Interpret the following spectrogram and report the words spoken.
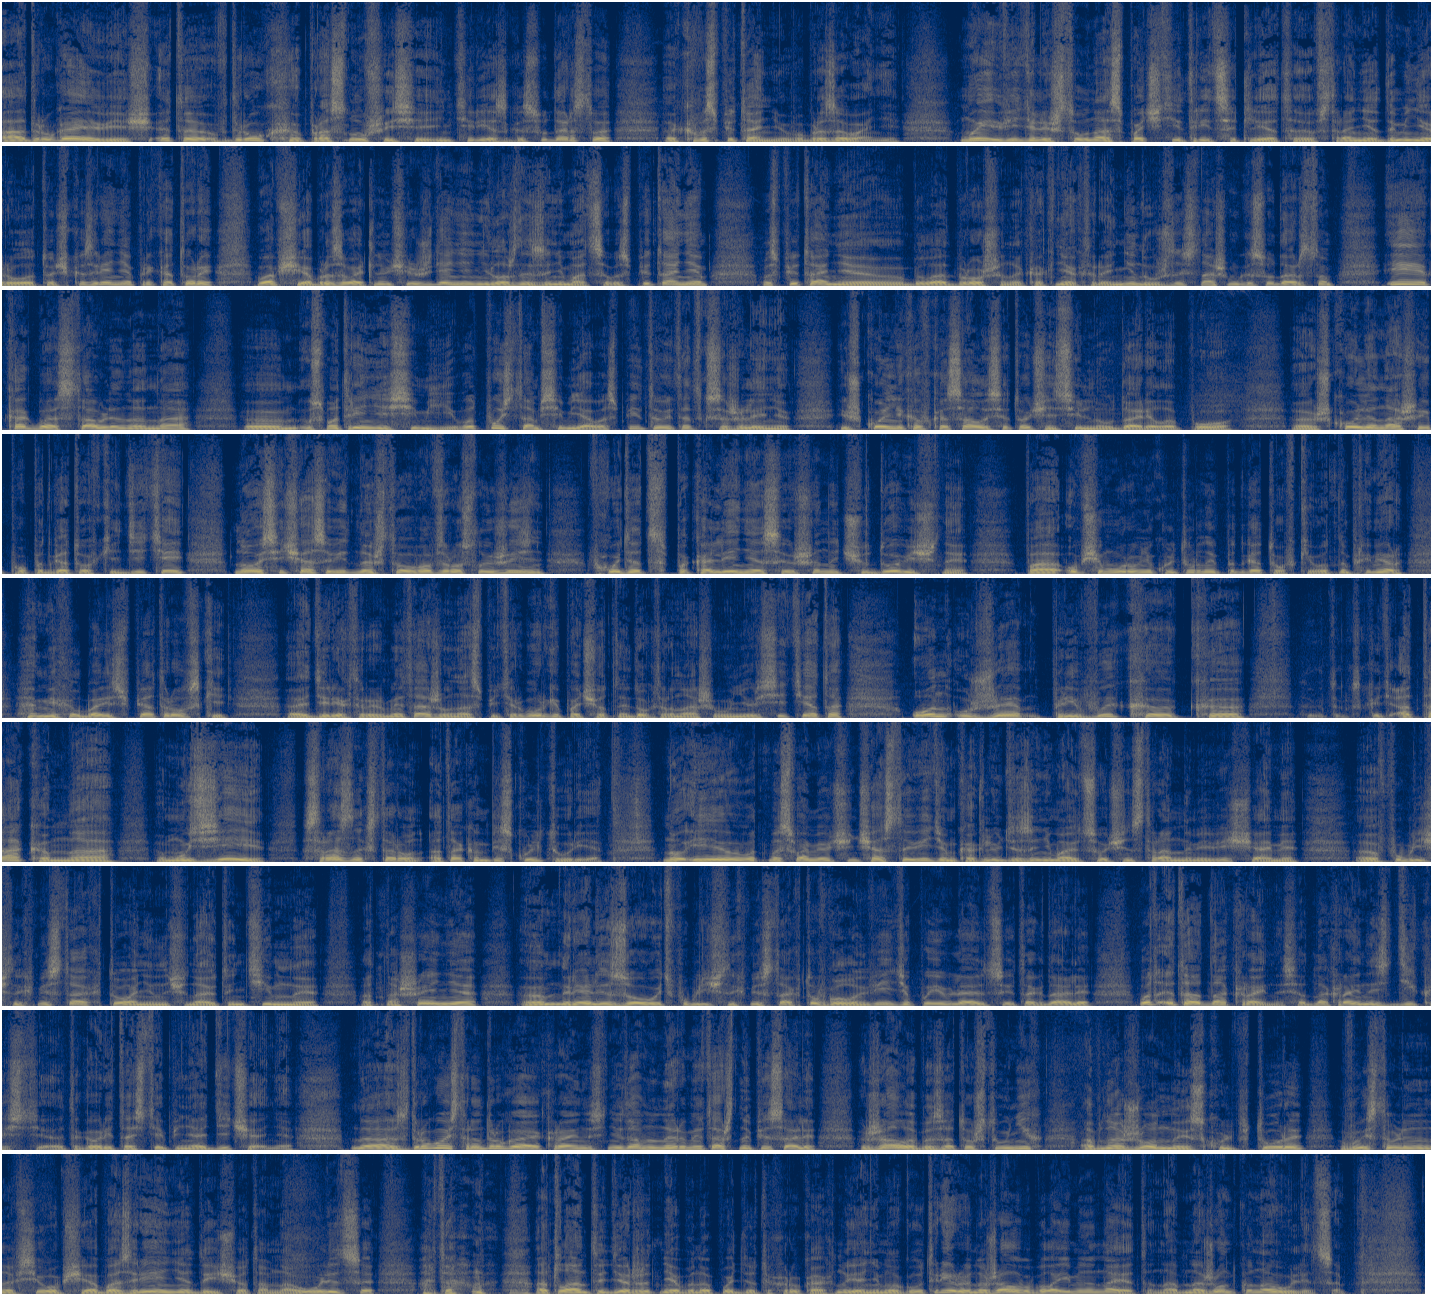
а другая вещь – это вдруг проснувшийся интерес государства к воспитанию в образовании. Мы видели, что у нас почти 30 лет в стране доминировала точка зрения, при которой вообще образовательные учреждения не должны заниматься воспитанием. Воспитание было отброшено как некоторая ненужность нашим государством и как бы оставлено на э, усмотрение семьи. Вот пусть там семья воспитывает, это, к сожалению, и школьников касалось, это очень сильно ударило ударило по э, школе нашей, по подготовке детей, но сейчас видно, что во взрослую жизнь входят поколения совершенно чудовищные, по общему уровню культурной подготовки. Вот, например, Михаил Борисович Петровский, э, директор Эрмитажа у нас в Петербурге, почетный доктор нашего университета, он уже привык к, так сказать, атакам на музеи с разных сторон, атакам бескультурья. Ну и вот мы с вами очень часто видим, как люди занимаются очень странными вещами э, в публичных местах, то они начинают интимные отношения э, реализовывать в публичных публичных местах, то в голом виде появляются и так далее. Вот это одна крайность, одна крайность дикости. Это говорит о степени одичания. А с другой стороны, другая крайность. Недавно на Эрмитаж написали жалобы за то, что у них обнаженные скульптуры выставлены на всеобщее обозрение, да еще там на улице, а там атланты держат небо на поднятых руках. Ну, я немного утрирую, но жалоба была именно на это, на обнаженку на улице.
